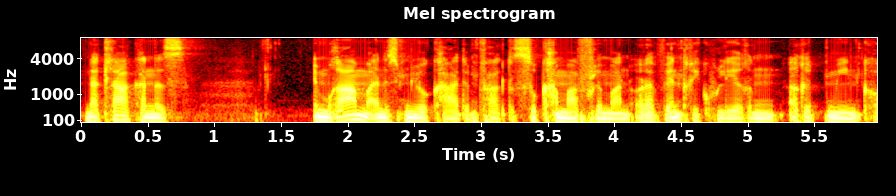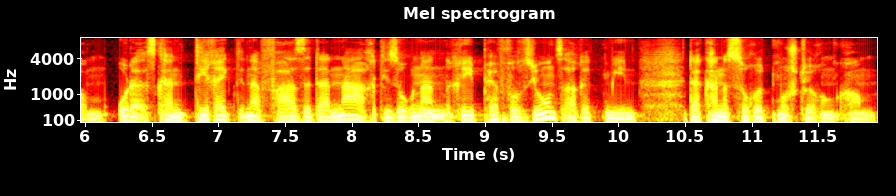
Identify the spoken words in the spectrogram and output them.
Na klar kann es im Rahmen eines Myokardinfarktes zu Kammerflimmern oder ventrikulären Arrhythmien kommen. Oder es kann direkt in der Phase danach, die sogenannten mhm. Reperfusionsarrhythmien, da kann es zu Rhythmusstörungen kommen.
